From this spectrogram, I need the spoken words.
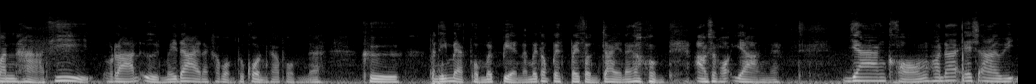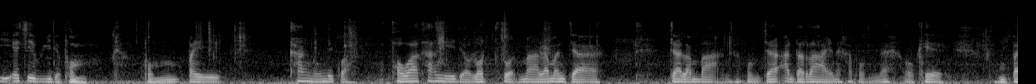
มันหาที่ร้านอื่นไม่ได้นะครับผมทุกคนครับผมนะคืออันนี้แม็กผมไม่เปลี่ยนนะไม่ต้องไปไปสนใจนะครับผมเอาเฉพาะยางนะยางของ Honda HRV EHEV เดี๋ยวผม ผมไปข้างนู้นดีกว่า เพราะว่าข้างนี้เดี๋ยวรถสวนมาแล้วมันจะ จะลำบากนะครับผมจะอันตรายนะครับผมนะโอเค ผมไป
